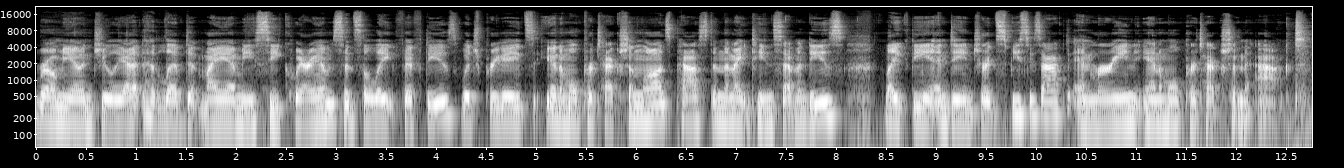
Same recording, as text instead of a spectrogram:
Romeo and Juliet had lived at Miami Seaquarium since the late 50s, which predates animal protection laws passed in the 1970s, like the Endangered Species Act and Marine Animal Protection Act.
